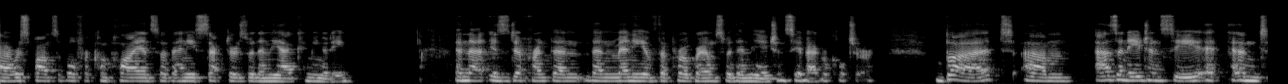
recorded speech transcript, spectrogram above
uh, responsible for compliance of any sectors within the ag community. And that is different than, than many of the programs within the Agency of Agriculture. But um, as an agency and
